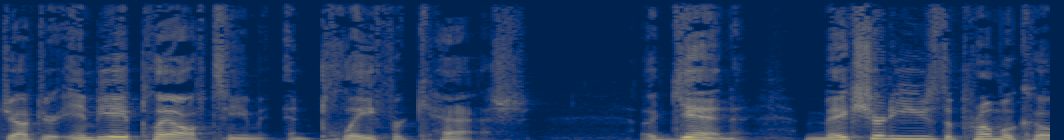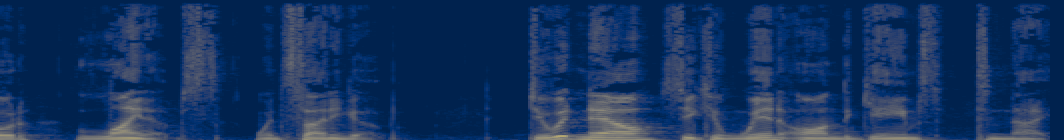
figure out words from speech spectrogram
draft your NBA playoff team and play for cash. Again, make sure to use the promo code LINEUPS when signing up. Do it now so you can win on the games tonight.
